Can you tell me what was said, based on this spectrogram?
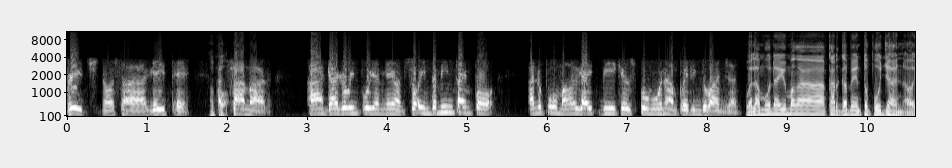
Bridge, no, sa Leyte Opo. at Samar. Ah, gagawin po yan ngayon. So, in the meantime po, ano po, mga light vehicles po muna ang pwedeng dumaan dyan. Wala muna yung mga kargamento po diyan. O,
